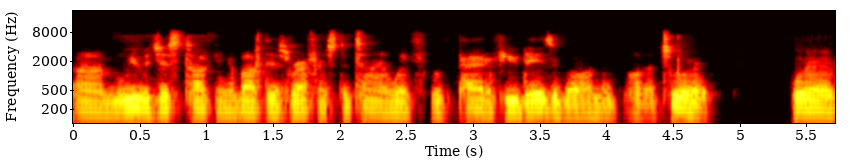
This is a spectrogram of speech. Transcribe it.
um, we were just talking about this reference to time with with pat a few days ago on the on a tour where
